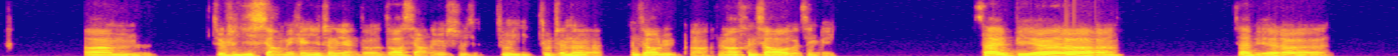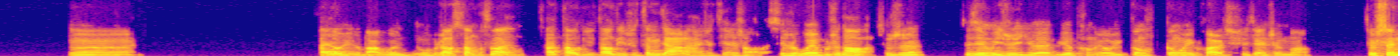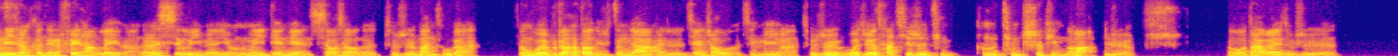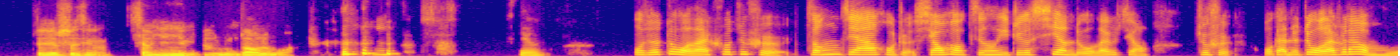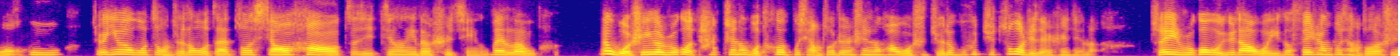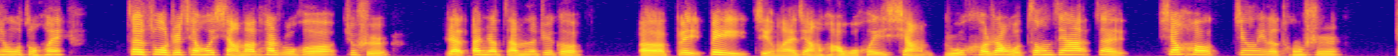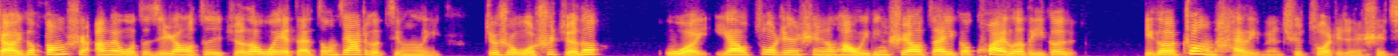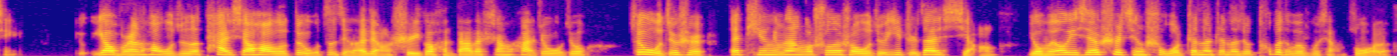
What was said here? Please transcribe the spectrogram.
嗯，就是一想每天一睁眼都都要想那个事情，就就真的很焦虑啊，然后很消耗我的精力。在别的，在别的。嗯，还有一个吧，我我不知道算不算，它到底到底是增加了还是减少了？其实我也不知道。就是最近我一直约约朋友跟跟我一块儿去健身嘛，就身体上肯定是非常累的，但是心里面有那么一点点小小的，就是满足感。但我也不知道它到底是增加还是减少我的精力了。就是我觉得它其实挺可能挺持平的吧，一直。那我大概就是这些事情。像阴影一样笼罩着我。行，我觉得对我来说，就是增加或者消耗精力这个线，对我来讲，就是我感觉对我来说它很模糊。就因为我总觉得我在做消耗自己精力的事情，为了，因为我是一个，如果他真的我特不想做这件事情的话，我是绝对不会去做这件事情的。所以，如果我遇到我一个非常不想做的事情，我总会。在做之前会想到他如何，就是按按照咱们的这个呃背背景来讲的话，我会想如何让我增加在消耗精力的同时，找一个方式安慰我自己，让我自己觉得我也在增加这个精力。就是我是觉得我要做这件事情的话，我一定是要在一个快乐的一个一个状态里面去做这件事情。要不然的话，我觉得太消耗了，对我自己来讲是一个很大的伤害。就我就，所以我就是在听你们两个说的时候，我就一直在想，有没有一些事情是我真的真的就特别特别不想做的。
